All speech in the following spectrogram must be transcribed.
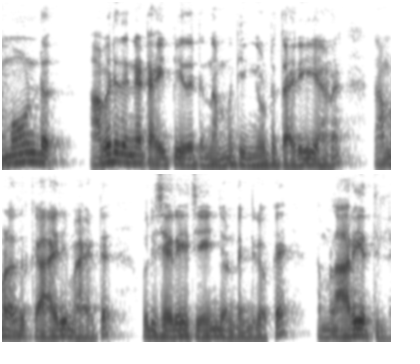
എമൗണ്ട് അവർ തന്നെ ടൈപ്പ് ചെയ്തിട്ട് നമുക്ക് ഇങ്ങോട്ട് തരികയാണ്. നമ്മളത് കാര്യമായിട്ട് ഒരു ചെറിയ ചേഞ്ച് ഉണ്ടെങ്കിലൊക്കെ നമ്മൾ അറിയത്തില്ല.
